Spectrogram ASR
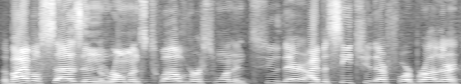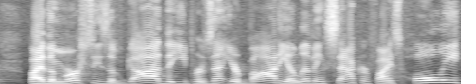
The Bible says in Romans 12, verse 1 and 2, there, I beseech you, therefore, brethren, by the mercies of God, that ye present your body a living sacrifice, holy,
